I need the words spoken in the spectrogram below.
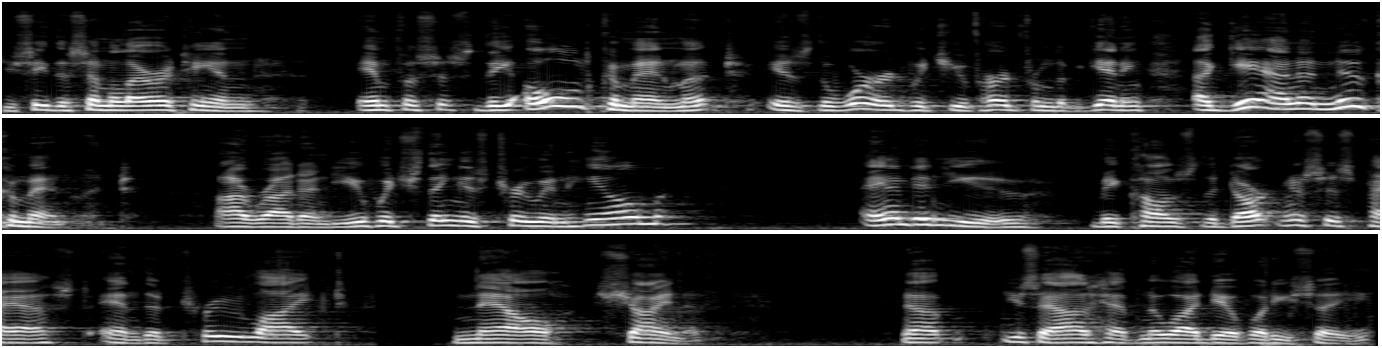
You see the similarity in emphasis? The old commandment is the word which you've heard from the beginning. Again, a new commandment I write unto you, which thing is true in him and in you, because the darkness is past and the true light now shineth. Now, you say, I have no idea what he's saying.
